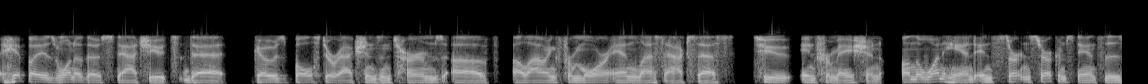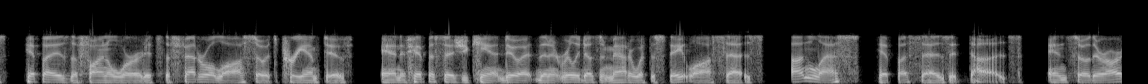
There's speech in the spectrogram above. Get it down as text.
HIPAA is one of those statutes that goes both directions in terms of allowing for more and less access to information. On the one hand, in certain circumstances, HIPAA is the final word. It's the federal law, so it's preemptive. And if HIPAA says you can't do it, then it really doesn't matter what the state law says, unless HIPAA says it does. And so there are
